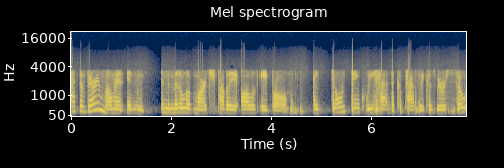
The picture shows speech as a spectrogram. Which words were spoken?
At the very moment in in the middle of March, probably all of April, I don't think we had the capacity because we were so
